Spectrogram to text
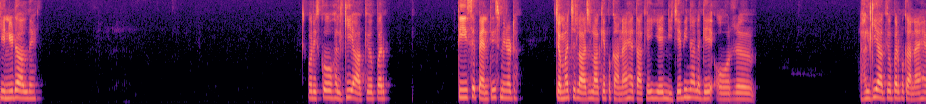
چینی ڈال دیں۔ اور اس کو ہلکی آگ کے اوپر تیس سے پینتیس منٹ چمچ چلا چلا کے پکانا ہے تاکہ یہ نیچے بھی نہ لگے اور ہلکی آگ کے اوپر پکانا ہے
